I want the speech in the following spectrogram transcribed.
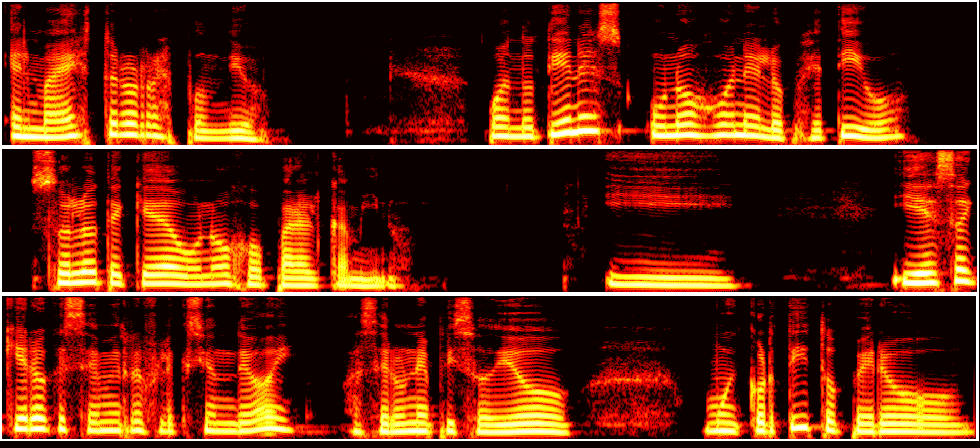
El maestro respondió, cuando tienes un ojo en el objetivo, solo te queda un ojo para el camino. Y, y esa quiero que sea mi reflexión de hoy. Va a ser un episodio muy cortito, pero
